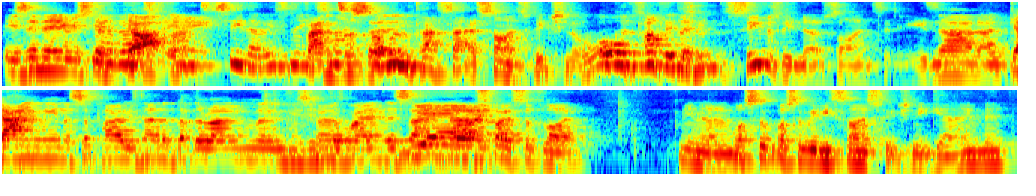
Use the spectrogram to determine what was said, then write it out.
Is an Yeah, they've got in it. fantasy, though, isn't it? It's not- I wouldn't class that as science fiction at all. 'cause probably there's seriously no science in it. Is No, no, gaming. I suppose now they've got their own movies. If there? they want the same yeah, I suppose stuff like you know what's a, what's a really science fictiony game then?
